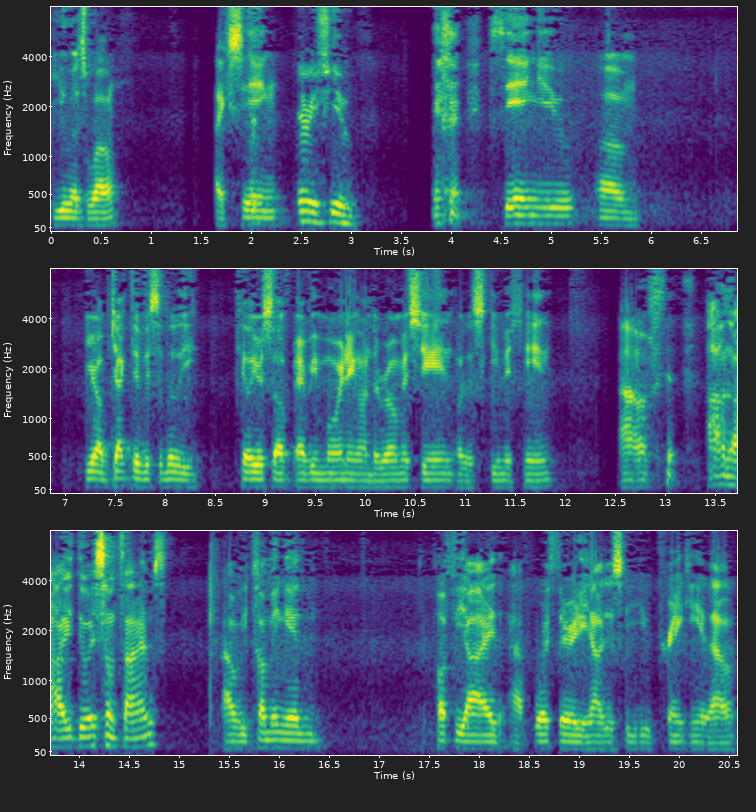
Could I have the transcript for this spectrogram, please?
You as well like seeing very few seeing you um your objective is to really kill yourself every morning on the row machine or the ski machine um, i don't know how you do it sometimes i'll be coming in puffy-eyed at 4.30 and i'll just see you cranking it out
